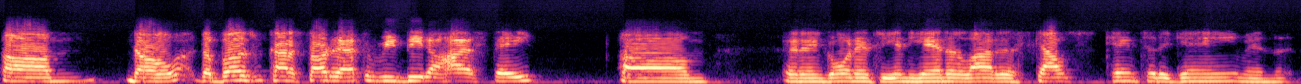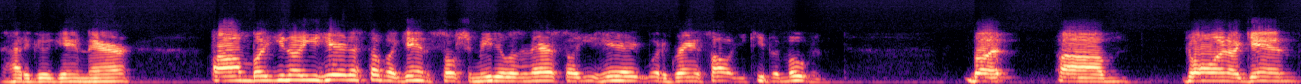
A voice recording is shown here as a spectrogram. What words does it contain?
Um, no, the buzz kind of started after we beat Ohio State. Um, and then going into Indiana, a lot of the scouts came to the game and had a good game there. Um, but you know, you hear that stuff again. Social media wasn't there, so you hear it with a grain of salt. You keep it moving. But um, going again,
